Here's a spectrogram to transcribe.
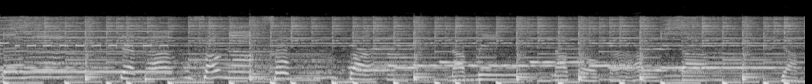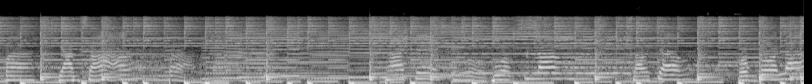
แดงแก้มทางสาวงามสมสารน้ำมิงน้ากอกกาดาอยากมายามสาวปากมาพาเจ้าบวกลังสาวเจ้าคงบ่ลา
